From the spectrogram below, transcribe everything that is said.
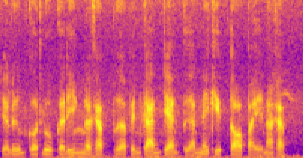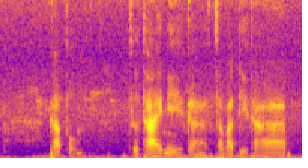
อย่าลืมกดรูปกระดิ่งนะครับ เพื่อเป็นการแจ้งเตือนในคลิปต่อไปนะครับ ครับผม สุดท้ายนี่ก็สวัสดีครับ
